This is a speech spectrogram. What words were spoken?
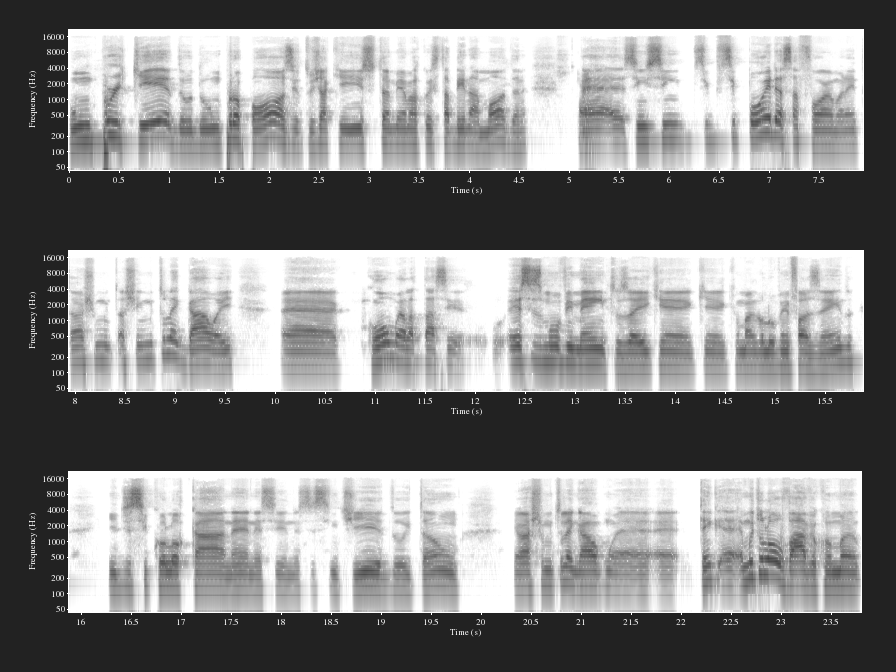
um porquê, do, do, um propósito, já que isso também é uma coisa que está bem na moda, né? É. É, assim, sim, se, se põe dessa forma, né? Então acho muito, achei muito legal aí é, como ela está se esses movimentos aí que, que, que o Magalu vem fazendo e de se colocar né, nesse, nesse sentido. Então, eu acho muito legal. É, é, tem, é, é muito louvável. Como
